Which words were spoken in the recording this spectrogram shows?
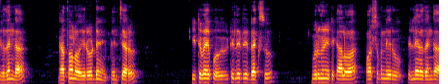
ఈ విధంగా గతంలో ఈ రోడ్డుని పెంచారు. ఇటువైపు యుటిలిటీ డ్రగ్స్ మురుగునీటి కాలువ వర్షపు నీరు వెళ్ళే విధంగా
